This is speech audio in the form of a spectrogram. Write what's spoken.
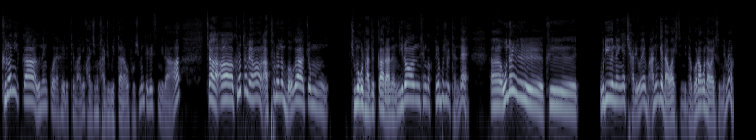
그러니까 은행권에서 이렇게 많이 관심을 가지고 있다라고 보시면 되겠습니다. 자, 아, 그렇다면 앞으로는 뭐가 좀 주목을 받을까라는 이런 생각도 해보실 텐데 아, 오늘 그 우리은행의 자료에 많은 게 나와 있습니다. 뭐라고 나와 있었냐면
